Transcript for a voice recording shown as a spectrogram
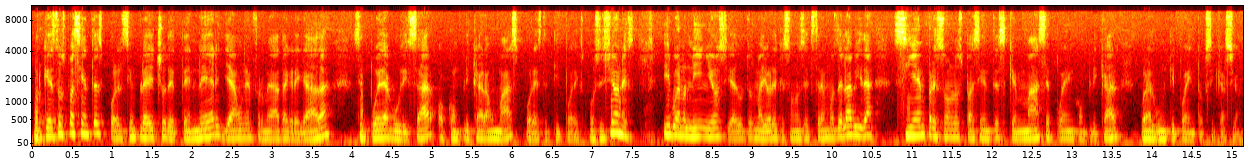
porque estos pacientes por el simple hecho de tener ya una enfermedad agregada se puede agudizar o complicar aún más por este tipo de exposiciones. Y bueno, niños y adultos mayores que son los extremos de la vida siempre son los pacientes que más se pueden complicar por algún tipo de intoxicación.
